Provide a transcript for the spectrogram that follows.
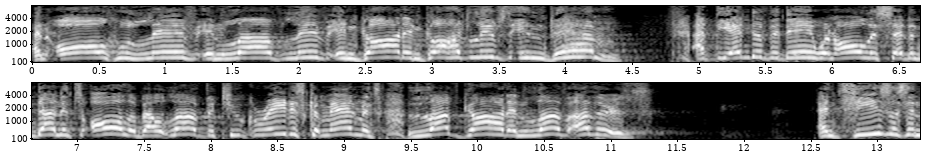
And all who live in love live in God and God lives in them. At the end of the day, when all is said and done, it's all about love. The two greatest commandments, love God and love others. And Jesus in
